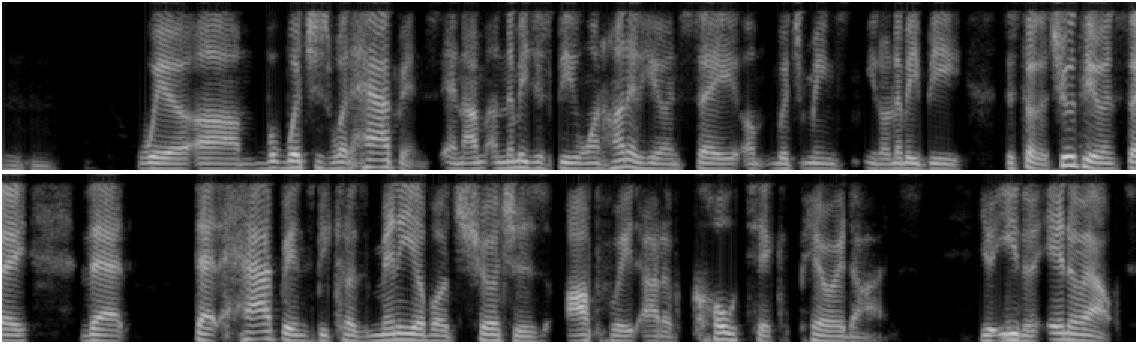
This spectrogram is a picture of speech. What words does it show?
Mm-hmm. Where, um, which is what happens. And I'm, let me just be 100 here and say, um, which means, you know, let me be just tell the truth here and say that that happens because many of our churches operate out of cultic paradigms. You're mm-hmm. either in or out.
